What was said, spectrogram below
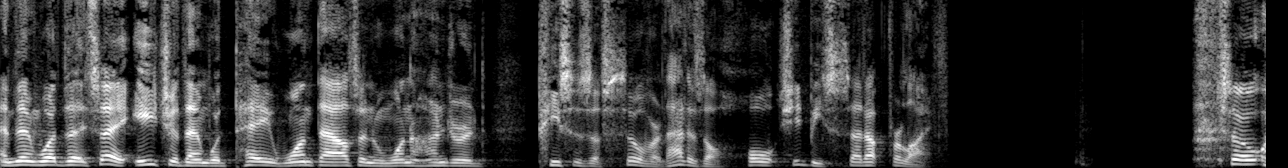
And then what did they say? Each of them would pay 1,100 pieces of silver. That is a whole, she'd be set up for life. So,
